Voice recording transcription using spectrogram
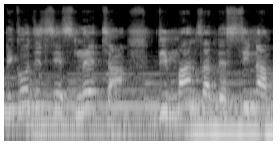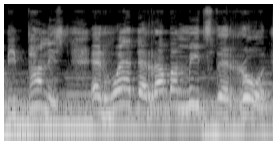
Because it's His nature, demands that the sinner be punished. And where the rubber meets the road,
